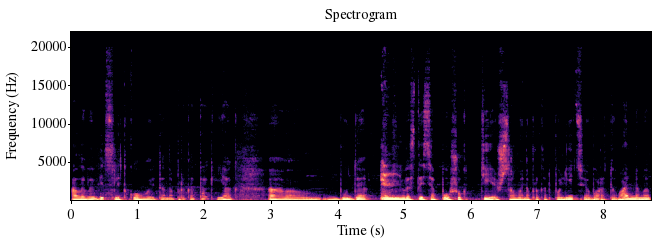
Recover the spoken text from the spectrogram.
але ви відслідковуєте, наприклад, так, як буде вестися пошук тієї ж самої, наприклад, поліцією або рятувальними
